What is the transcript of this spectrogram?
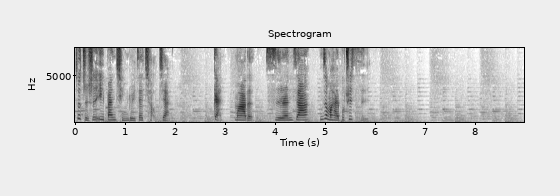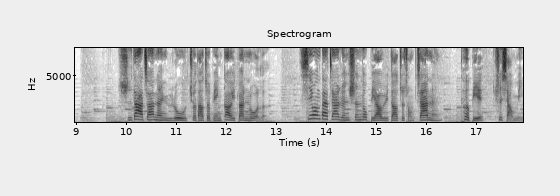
这只是一般情侣在吵架，干妈的死人渣！你怎么还不去死？十大渣男语录就到这边告一段落了，希望大家人生都不要遇到这种渣男，特别是小明。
